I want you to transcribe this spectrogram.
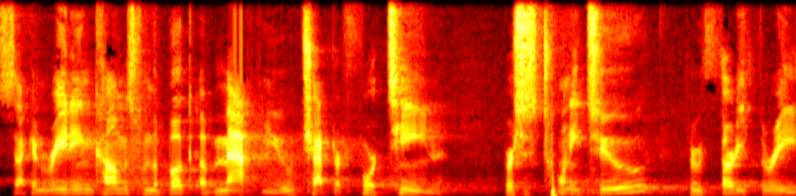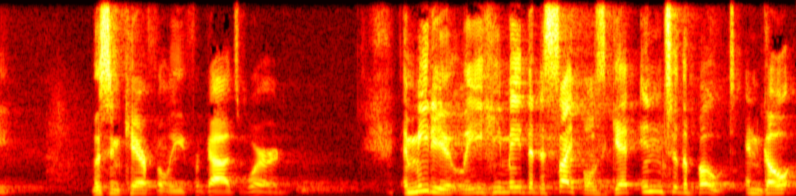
second reading comes from the book of Matthew, chapter 14, verses 22 through 33. Listen carefully for God's word. Immediately, he made the disciples get into the boat and go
